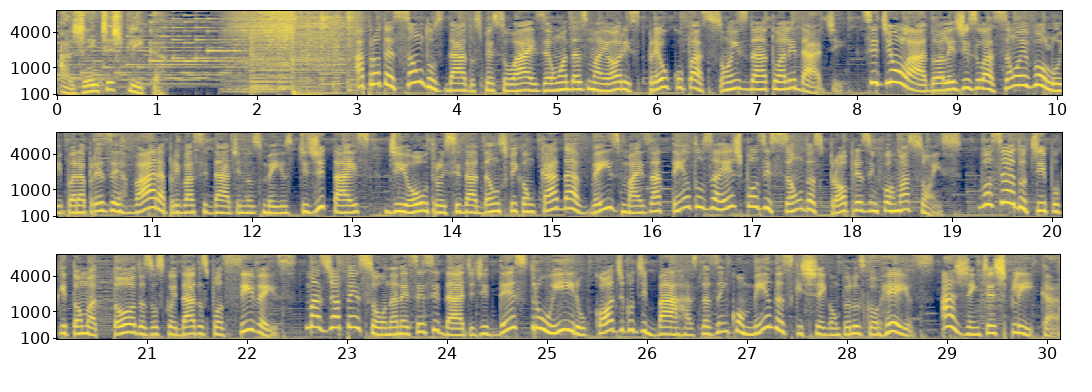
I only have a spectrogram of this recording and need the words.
A gente explica. A proteção dos dados pessoais é uma das maiores preocupações da atualidade. Se de um lado a legislação evolui para preservar a privacidade nos meios digitais, de outro os cidadãos ficam cada vez mais atentos à exposição das próprias informações. Você é do tipo que toma todos os cuidados possíveis? Mas já pensou na necessidade de destruir o código de barras das encomendas que chegam pelos correios? A gente explica.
